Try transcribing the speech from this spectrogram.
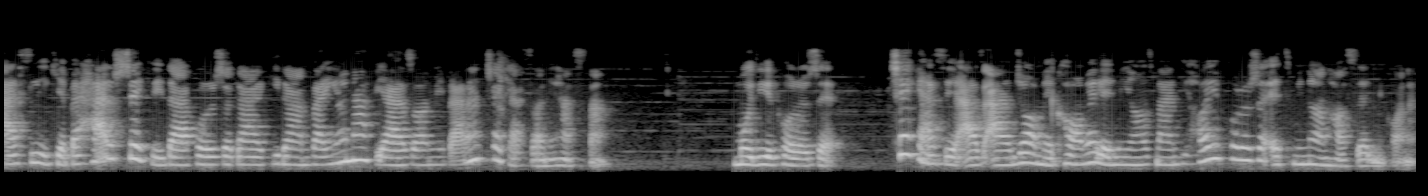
اصلی که به هر شکلی در پروژه درگیرند و یا نفی از آن می‌برند چه کسانی هستند مدیر پروژه. چه کسی از انجام کامل نیازمندی های پروژه اطمینان حاصل می‌کنه؟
